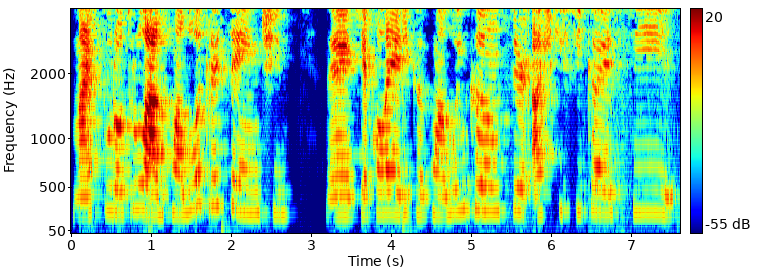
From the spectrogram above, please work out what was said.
Mas por outro lado, com a lua crescente, né, que é colérica, com a lua em câncer, acho que fica esse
